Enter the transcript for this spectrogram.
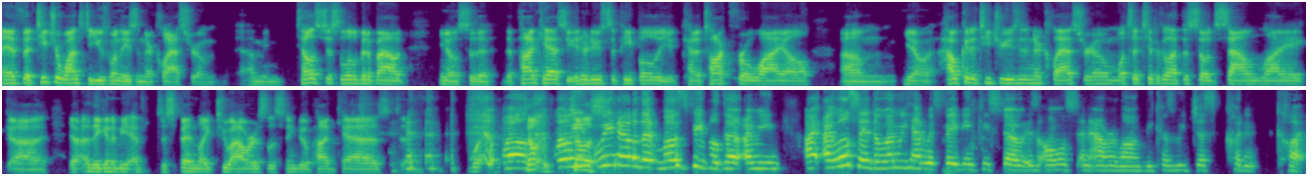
if a teacher wants to use one of these in their classroom, I mean, tell us just a little bit about, you know, so the, the podcast, you introduce the people, you kind of talk for a while, um, you know how could a teacher use it in their classroom? What's a typical episode sound like? Uh, are they going to be to spend like two hours listening to a podcast? What, well, tell, well tell we, us. we know that most people don't i mean I, I will say the one we had with Fabien Cousteau is almost an hour long because we just couldn't cut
